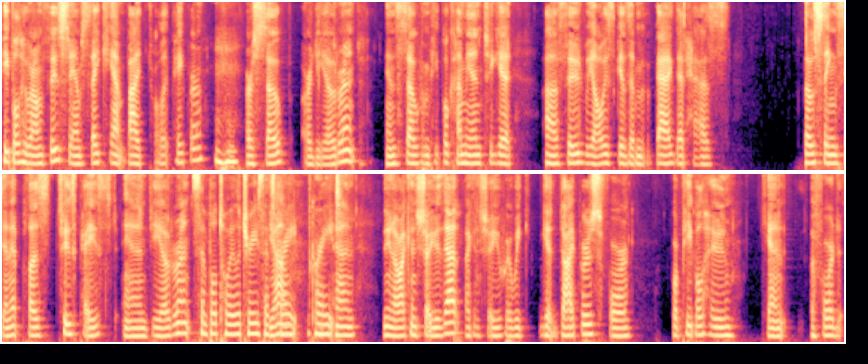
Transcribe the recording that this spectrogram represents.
people who are on food stamps they can't buy toilet paper Mhm. or soap or deodorant, and so when people come in to get uh, food, we always give them a bag that has those things in it, plus toothpaste and deodorant. Simple toiletries. That's Yeah. great. Great. And you know, I can show you that. I can show you where we get diapers for for people who can't afford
